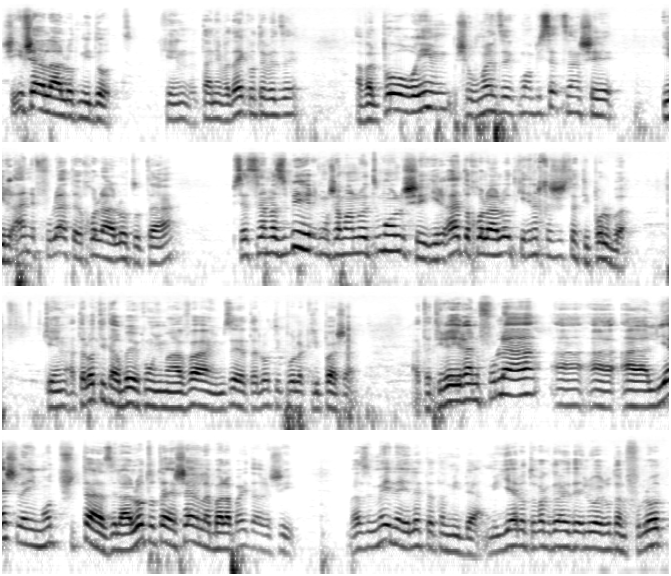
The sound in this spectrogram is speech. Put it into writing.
שאי אפשר להעלות מידות, כן, נתניה ודאי כותב את זה, אבל פה רואים שהוא אומר את זה כמו הפיסצנה, שיראה נפולה אתה יכול להעלות אותה, פסצנה מסביר, כמו שאמרנו אתמול, שיראה אתה יכול לעלות כי אין לך חשש שאתה תיפול בה. כן? אתה לא תתערבב כמו עם אהבה, עם זה, אתה לא תיפול לקליפה שם. אתה תראה יראה נפולה, העלייה שלה היא מאוד פשוטה, זה להעלות אותה ישר לבעל הבית הראשי. ואז ממילא העלית את המידה. מגיעה לו טובה גדולה אלו העירות הנפולות,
